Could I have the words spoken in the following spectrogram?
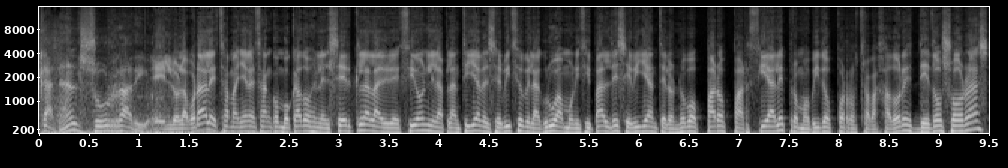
Canal Sur Radio. En lo laboral, esta mañana están convocados en el CERCLA la dirección y la plantilla del servicio de la Grúa Municipal de Sevilla ante los nuevos paros parciales promovidos por los trabajadores de dos horas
